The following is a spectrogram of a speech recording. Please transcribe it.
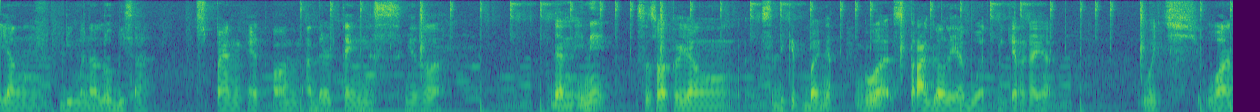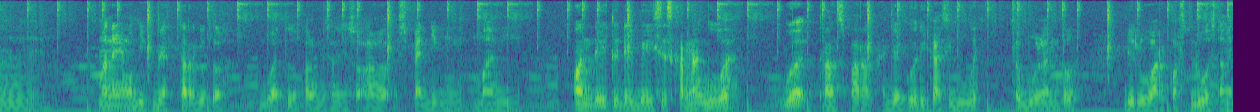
yang di mana lo bisa spend it on other things gitu lah. Dan ini sesuatu yang sedikit banyak gue struggle ya buat mikir kayak which one mana yang lebih better gitu. loh buat lo kalau misalnya soal spending money? On day to day basis karena gue gue transparan aja gue dikasih duit sebulan tuh di luar kos tuh dua setengah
